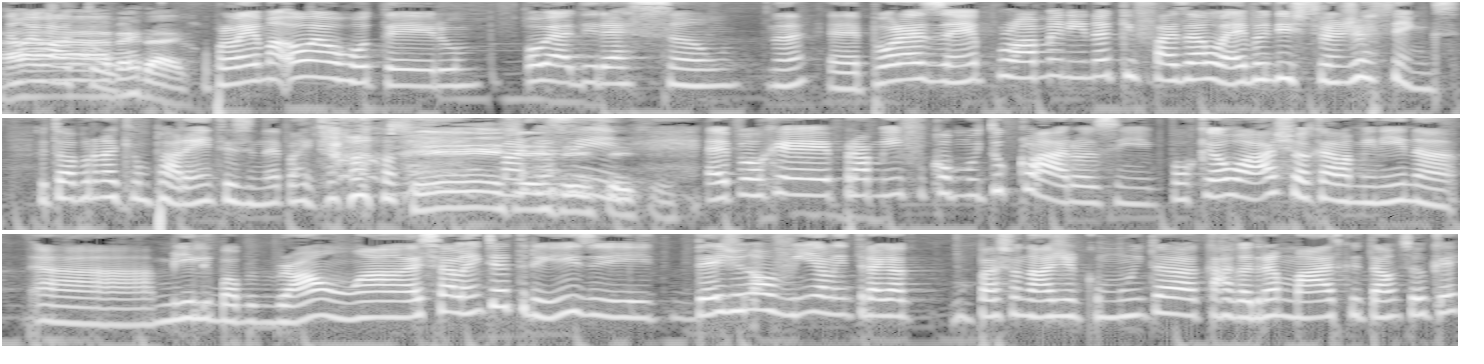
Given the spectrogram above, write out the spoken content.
Não é o Ah, ator. verdade. O problema ou é o roteiro, ou é a direção, né? É, por exemplo, a menina que faz a Eleven de Stranger Things. Eu tô abrindo aqui um parêntese, né, pra gente falar. Sim, Mas sim, assim, sim, sim, sim. é porque pra mim ficou muito claro, assim, porque eu acho aquela menina, a Millie Bobby Brown, uma excelente atriz e desde novinha ela entrega um personagem com muita carga dramática e tal, não sei o quê.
